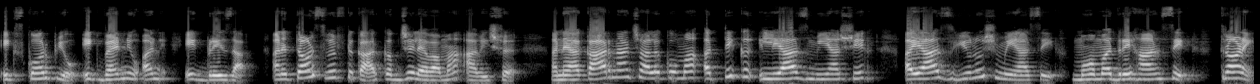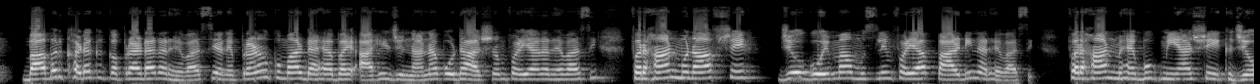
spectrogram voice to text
એક સ્કોર્પિયો, એક વેન્યુ અને એક બ્રેઝા અને ત્રણ સ્વિફ્ટ કાર કબજે લેવામાં આવી છે. અને આ કારના ચાલકોમાં અતિક ઇલિયાઝ મિયા શેખ, અયાઝ યુનુશ મિયા શેખ, મોહમ્મદ રેહાન શેખ, ત્રણેય બાબર ખડક કપરાડાના રહેવાસી અને પ્રણવકુમાર ડાહ્યાભાઈ આહિર જે નાના પોઢા આશ્રમ ફળિયાના રહેવાસી, ફરહાન મુનાફ શેખ જેઓ ગોયમાં મુસ્લિમ ફળિયા પારડીના રહેવાસી. ફરહાન મહેબૂબ મિયા શેખ, જેઓ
